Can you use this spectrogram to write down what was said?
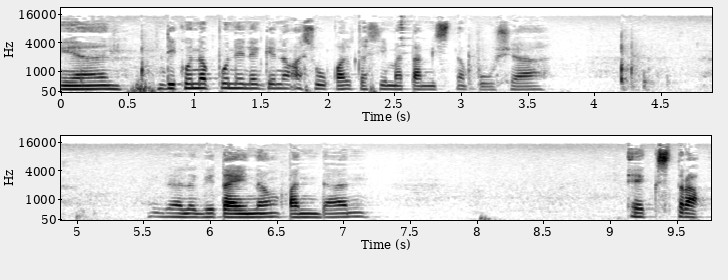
Ayan. Hindi ko na po nilagyan ng asukal kasi matamis na po siya. Ilalagay tayo ng pandan extract.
